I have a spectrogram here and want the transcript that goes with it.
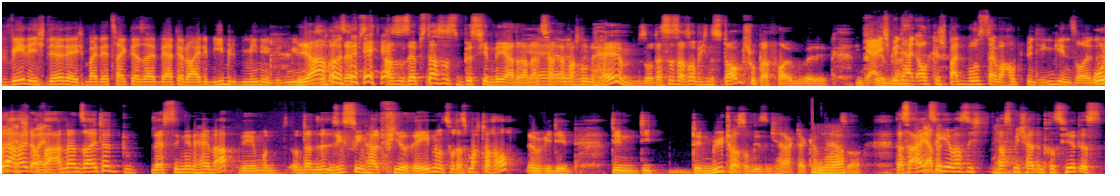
wenig, ne? Ich meine, der zeigt ja sein, der hat ja nur eine Mimik. Ja, aber selbst, also selbst das ist ein bisschen näher dran, als halt einfach nur ein Helm. So, das ist, als ob ich einen Stormtrooper folgen will. Ja, Film ich bin lang. halt auch gespannt, wo es da überhaupt mit hingehen soll. Ne? Oder halt ich auf der anderen Seite, du lässt ihn den Helm abnehmen und, und dann siehst du ihn halt viel reden und so. Das macht doch auch irgendwie den, den, die, den Mythos um diesen Charakter kaputt. Ja. So. Das Einzige, ja, was, ich, was mich halt interessiert, ist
